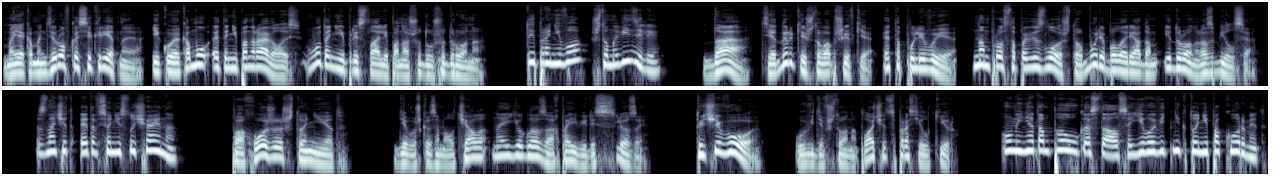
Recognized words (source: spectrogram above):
«Моя командировка секретная, и кое-кому это не понравилось. Вот они и прислали по нашу душу дрона». «Ты про него? Что мы видели?» «Да, те дырки, что в обшивке, это пулевые. Нам просто повезло, что буря была рядом и дрон разбился». «Значит, это все не случайно?» «Похоже, что нет». Девушка замолчала, на ее глазах появились слезы. «Ты чего?» Увидев, что она плачет, спросил Кир. «У меня там паук остался, его ведь никто не покормит».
